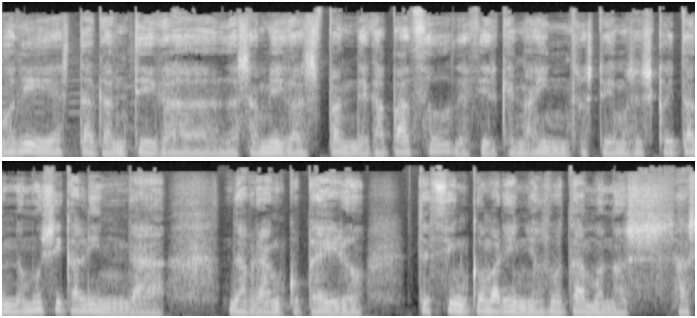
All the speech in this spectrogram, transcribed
Como di, esta cantiga das amigas Pan de Capazo, decir que na intro estivemos escoitando música linda da Branco Cupeiro. te cinco mariños botámonos as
